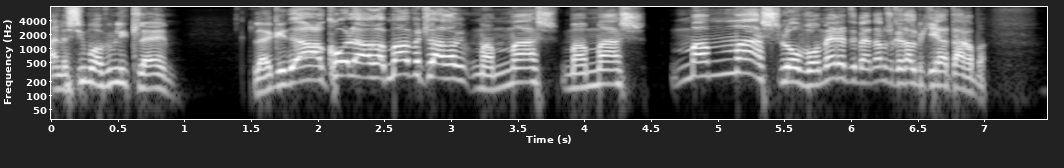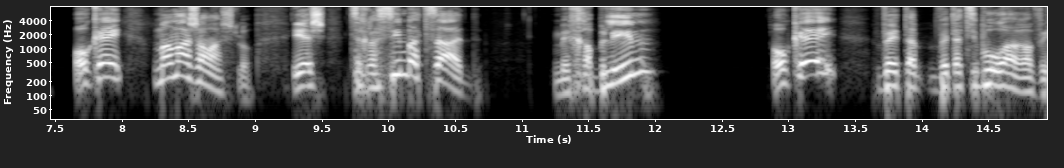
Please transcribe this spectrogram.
אנשים אוהבים להתלהם. להגיד, אה, כל הערב, מוות לערבים. ממש, ממש, ממש לא, ואומר את זה בן אדם שגדל בקריית ארבע. אוקיי? ממש ממש לא. יש, צריך לשים בצד מחבלים, אוקיי? ואת, ואת הציבור הערבי.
